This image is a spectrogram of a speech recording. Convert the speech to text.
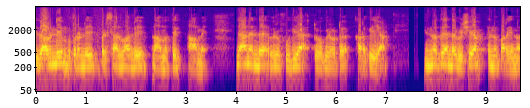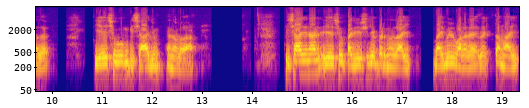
പിതാവിന്റെയും പുത്രന്റെയും പരിശാത്മാവിന്റെയും നാമത്തിൽ ആമേ ഞാൻ എന്റെ ഒരു പുതിയ ടോക്കിലോട്ട് കടക്കുകയാണ്. ഇന്നത്തെ എന്റെ വിഷയം എന്ന് പറയുന്നത് യേശുവും പിശാജും എന്നുള്ളതാണ്. പിശാജിനാൽ യേശു പരീക്ഷിക്കപ്പെടുന്നതായി ബൈബിൾ വളരെ വ്യക്തമായി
